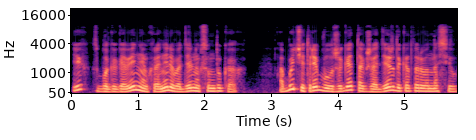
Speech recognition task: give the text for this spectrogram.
Их с благоговением хранили в отдельных сундуках. Обычай требовал сжигать также одежды, которую он носил,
